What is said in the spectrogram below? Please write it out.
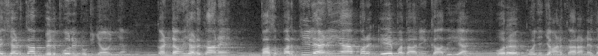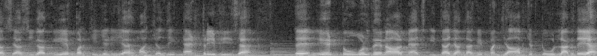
ਇਹ ਸੜਕਾਂ ਬਿਲਕੁਲ ਹੀ ਟੁੱਟੀਆਂ ਹੋਈਆਂ। ਕੰਡਮ ਸੜਕਾਂ ਨੇ। ਬਸ ਪਰਚੀ ਲੈਣੀ ਆ, ਪਰ ਇਹ ਪਤਾ ਨਹੀਂ ਕਾਦੀ ਆ। ਔਰ ਕੁਝ ਜਾਣਕਾਰਾਂ ਨੇ ਦੱਸਿਆ ਸੀਗਾ ਕਿ ਇਹ ਪਰਚੀ ਜਿਹੜੀ ਆ, ਹਿਮਾਚਲ ਦੀ ਐਂਟਰੀ ਫੀਸ ਹੈ ਤੇ ਇਹ ਟੋਲ ਦੇ ਨਾਲ ਮੈਚ ਕੀਤਾ ਜਾਂਦਾ ਕਿ ਪੰਜਾਬ 'ਚ ਟੋਲ ਲੱਗਦੇ ਆ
